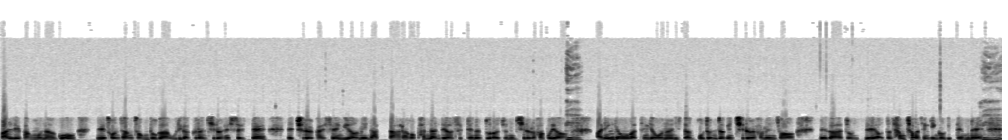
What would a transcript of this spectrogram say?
빨리 방문하고 뇌 손상 정도가 우리가 그런 치료를 했을 때 뇌출혈 발생 위험이 낮다라고 판단되었을 때는 뚫어주는 치료를 하고요. 예. 아닌 경우 같은 경우는 일단 보존적인 치료를 하면서 뇌가 좀 뇌에 어떤 상처가 생긴 거기 때문에 예.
